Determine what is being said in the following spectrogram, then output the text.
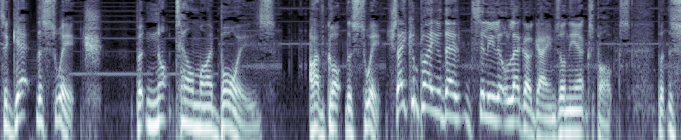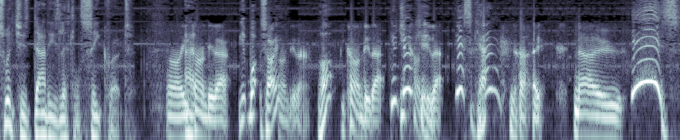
to get the Switch, but not tell my boys I've got the Switch. They can play their silly little Lego games on the Xbox, but the Switch is Daddy's little secret. Oh, you Uh, can't do that. Y- what? Sorry? You can't do that. What? You can't do that. You're You can't joking? do that. Yes, I can. No, no, Yes.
